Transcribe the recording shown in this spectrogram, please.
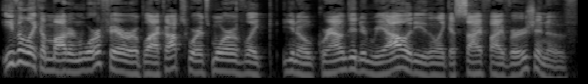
even like a modern warfare or a black ops where it's more of like you know grounded in reality than like a sci-fi version of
